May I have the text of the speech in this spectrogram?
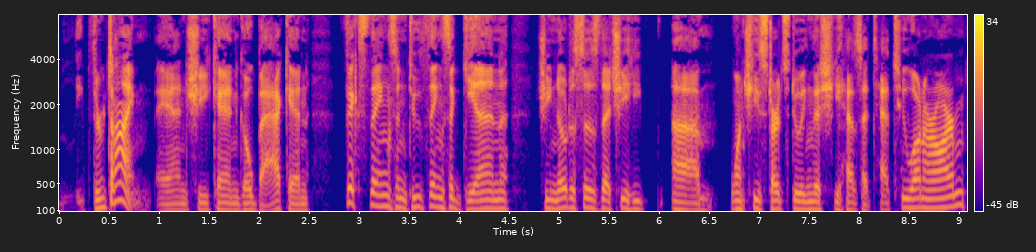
leap through time and she can go back and fix things and do things again. She notices that she, um, once she starts doing this, she has a tattoo on her arm.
